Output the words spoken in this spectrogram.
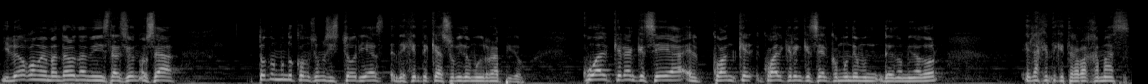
y luego me mandaron a administración. O sea, todo el mundo conocemos historias de gente que ha subido muy rápido. ¿Cuál crean que sea el cuál creen que sea el común denominador? Es la gente que trabaja más,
